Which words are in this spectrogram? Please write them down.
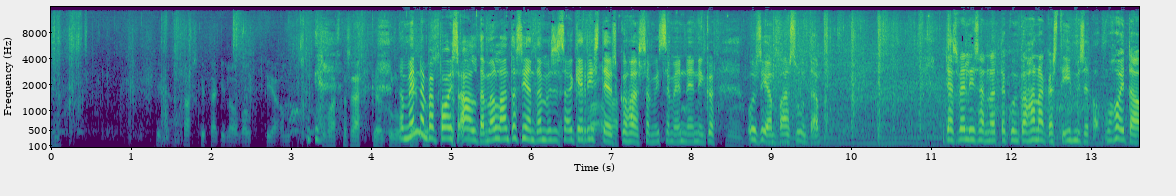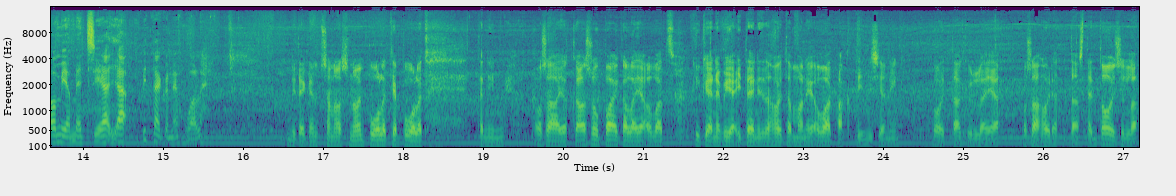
ihan. Siinä on 20 kilovolttia on kuvasta sähköä kulkee No mennäänpä tuossa. pois alta. Me ollaan tosiaan tämmöisessä oikein risteyskohdassa, missä menee niin useampaa suuntaan. Mitäs veli sanoi, että kuinka hanakasti ihmiset hoitaa omia metsiä ja pitääkö ne huolen? Mitenkä nyt sanoisi, noin puolet ja puolet. Että niin osa, jotka asuu paikalla ja ovat kykeneviä itse niitä hoitamaan ja ovat aktiivisia, niin hoitaa kyllä ja osa hoidattaa sitten toisilla,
